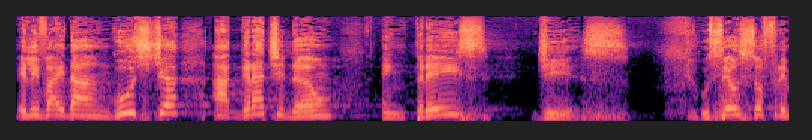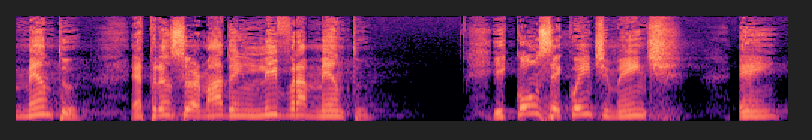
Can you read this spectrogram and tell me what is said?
Ele vai da angústia à gratidão em três dias. O seu sofrimento é transformado em livramento e, consequentemente, em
